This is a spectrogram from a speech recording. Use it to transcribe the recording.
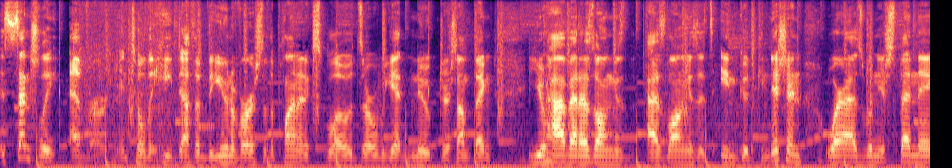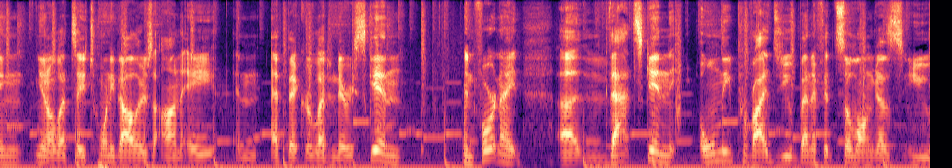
essentially ever until the heat death of the universe or the planet explodes or we get nuked or something. You have it as long as as long as it's in good condition. Whereas when you're spending you know let's say $20 on a an epic or legendary skin in Fortnite uh, that skin only provides you benefits so long as you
